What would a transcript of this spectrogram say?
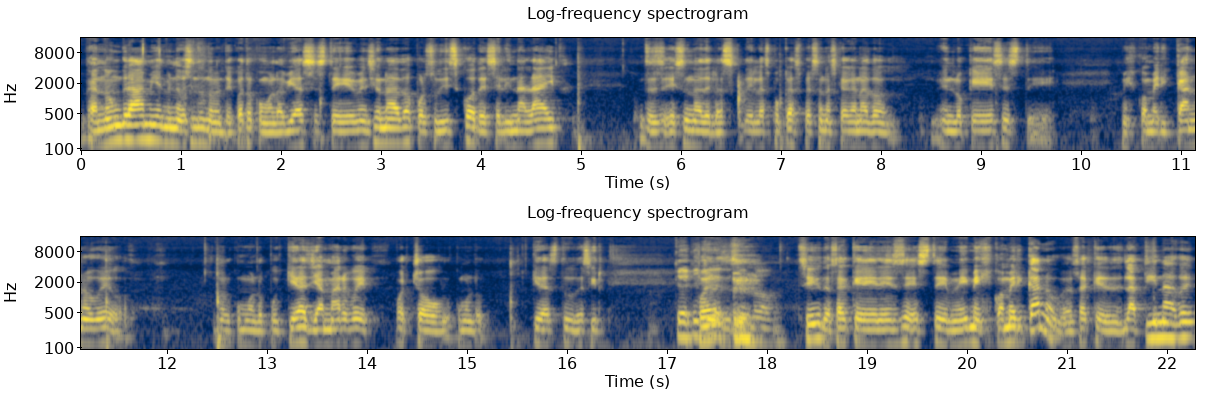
Ganó un Grammy en 1994, como lo habías este, mencionado, por su disco de Selena Live. Entonces es una de las, de las pocas personas que ha ganado en lo que es este mexicoamericano, güey, o, o como lo quieras llamar, güey, ocho, o como lo quieras tú decir. ¿Qué, qué Pues- quieres decir? No. Sí, o sea, que eres este me- mexicoamericano, güey, o sea, que latina, güey,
